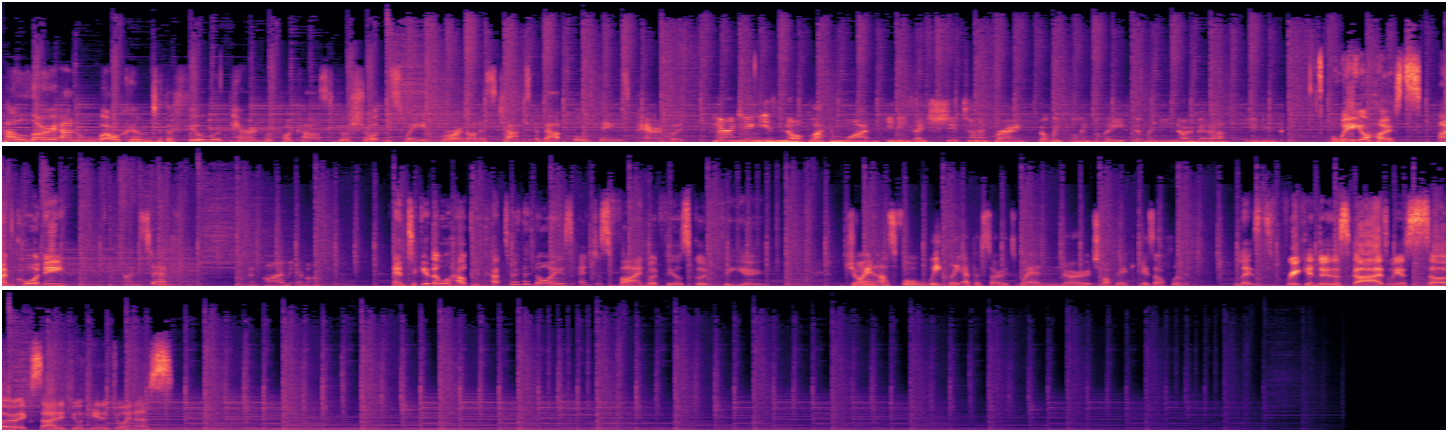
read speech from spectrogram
Hello and welcome to the Feel Good Parenthood podcast, your short and sweet, raw and honest chat about all things parenthood. Parenting is not black and white, it is a shit ton of grey, but we fully believe that when you know better, you do better. We're your hosts. I'm Courtney. I'm Steph. And I'm Emma. And together we'll help you cut through the noise and just find what feels good for you. Join us for weekly episodes where no topic is off limits. Let's freaking do this, guys. We are so excited you're here to join us.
